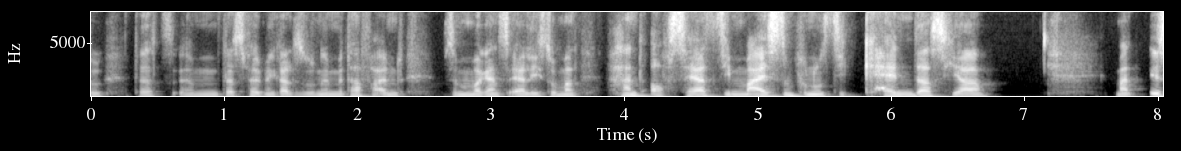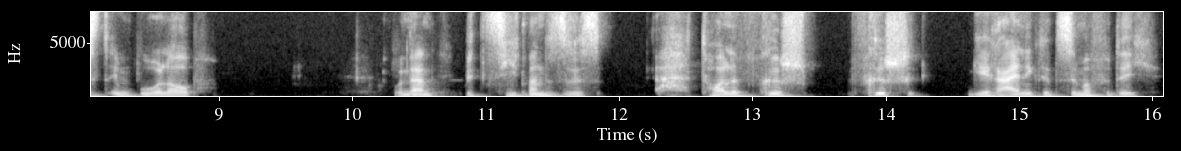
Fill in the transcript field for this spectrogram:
du, das, ähm, das fällt mir gerade so eine Metapher ein. Sind wir mal ganz ehrlich, so mal Hand aufs Herz, die meisten von uns, die kennen das ja. Man ist im Urlaub und dann bezieht man dieses ach, tolle, frisch, frisch gereinigte Zimmer für dich.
